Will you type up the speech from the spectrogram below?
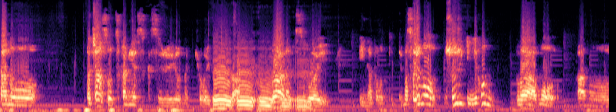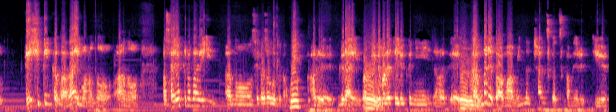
あの、まあチャンスをつかみやすくするような教育とうんか。は、なんかすごいいいなと思っていて、まあそれも正直日本はもう、あの、ベーシックインカムはないものの、あの、まあ、最悪の場合、あの、生活保護とかもねあるぐらい、恵まれている国なので、うんうん。頑張れば、まあみんなチャンスがつかめるっていう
